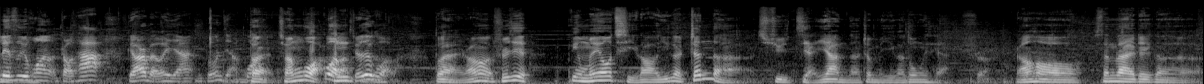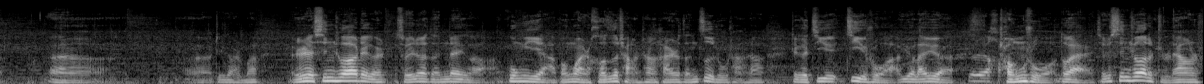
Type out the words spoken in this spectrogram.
类似于黄牛，找他给二百块钱，你不用讲，过对，全过过了，嗯绝对过了。对，然后实际并没有起到一个真的去检验的这么一个东西。是，然后现在这个呃呃，这叫什么？而且新车这个随着咱这个工艺啊，甭管是合资厂商还是咱自主厂商，这个技技术啊越来越。成熟。对，其实新车的质量是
